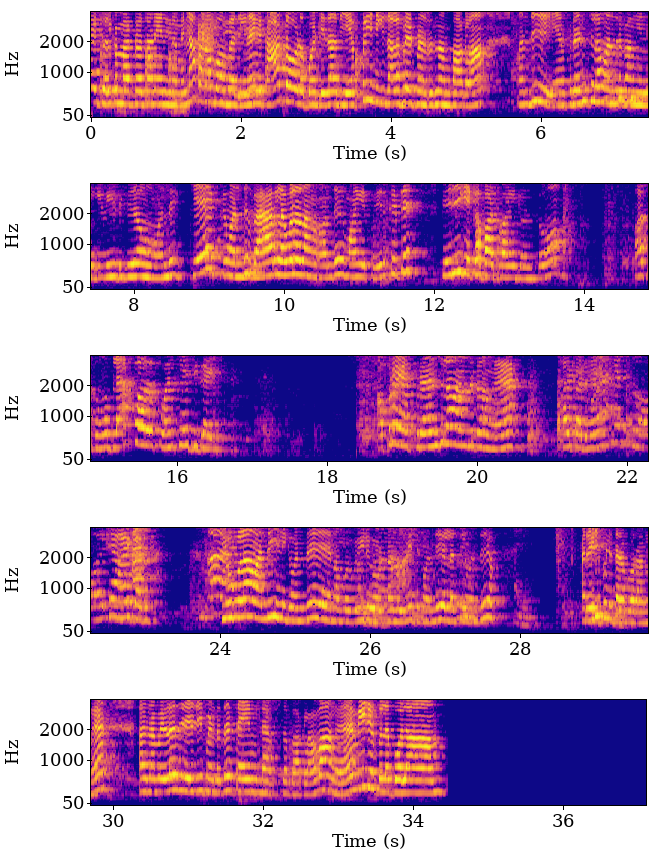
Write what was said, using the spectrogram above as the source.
Welcome back to தானே இன்னைக்கு நம்ம என்ன பண்ண போவோம் பார்த்தீங்கன்னா எங்கள் தாத்தாவோட பர்த்டே தான். அது எப்படி இன்னைக்கு செலிப்ரேட் பண்ணுறது நம்ம பார்க்கலாம். வந்து என் ஃப்ரெண்ட்ஸ்லாம் வந்திருக்காங்க இன்றைக்கி வீட்டுக்கு. அவங்க வந்து கேக்கு வந்து வேறு லெவலில் நாங்கள் வந்து வாங்கியிருக்கோம் இருக்கிறது பெரிய கேக்காக பார்த்து வாங்கிட்டு வந்துட்டோம். பார்த்துக்கோங்க black forest one KG guys அப்புறம் என் ஃப்ரெண்ட்ஸ்லாம் வந்திருக்காங்க. ஹாய் காட்டுங்க ஹாய் காட்டு இவங்களாம் வந்து இன்னைக்கு வந்து நம்ம வீடு நம்ம வீட்டுக்கு வந்து எல்லாத்தையும் வந்து ரெடி பண்ணி தர போறாங்க. அது நம்ம எல்லாத்தையும் ரெடி பண்றத டைம் லேப்ஸ்ல பார்க்கலாம். வாங்க வீடியோக்குள்ள போலாம்.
